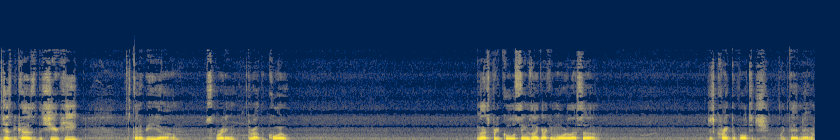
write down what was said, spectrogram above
just because the sheer heat, it's gonna be um, spreading throughout the coil. Well, that's pretty cool. Seems like I can more or less uh, just crank the voltage like that now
